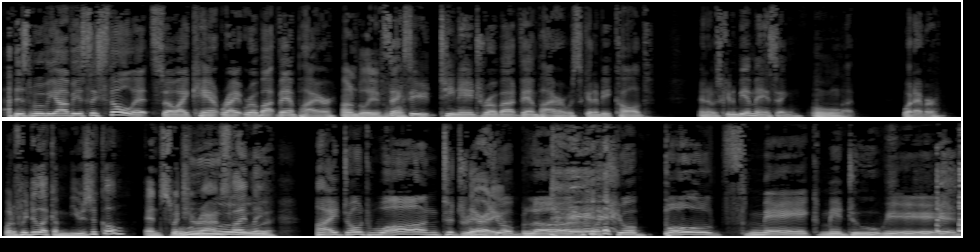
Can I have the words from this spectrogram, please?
this movie obviously stole it, so I can't write Robot Vampire. Unbelievable. Sexy Teenage Robot Vampire was going to be called and it was going to be amazing, Ooh. but whatever. What if we do like a musical and switch it around slightly? I don't want to drink you your go. blood, but your bolts make me do it.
